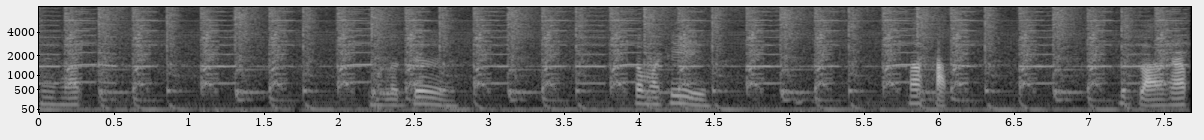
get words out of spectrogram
นี่ครับมอลเดอร์ก็มาที่ท่าขับ เรียบร้อยครับ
